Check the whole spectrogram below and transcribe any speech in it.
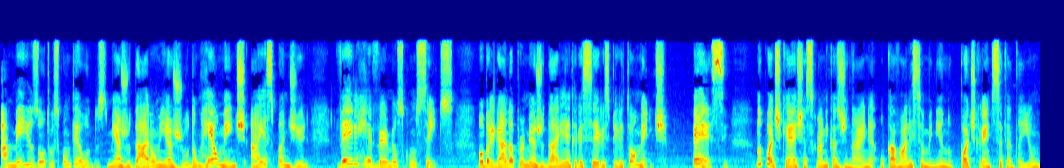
Amei os outros conteúdos, me ajudaram e ajudam realmente a expandir, ver e rever meus conceitos. Obrigada por me ajudarem a crescer espiritualmente. PS, no podcast As Crônicas de Nárnia, O Cavalo e Seu Menino, Podcrente 71,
